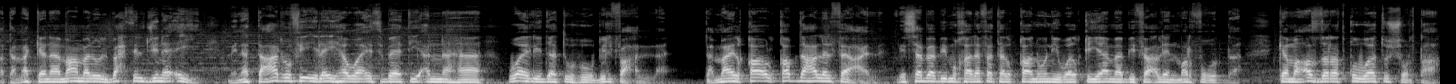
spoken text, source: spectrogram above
وتمكن معمل البحث الجنائي من التعرف إليها وإثبات أنها والدته بالفعل. تم إلقاء القبض على الفاعل بسبب مخالفة القانون والقيام بفعل مرفوض كما أصدرت قوات الشرطة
